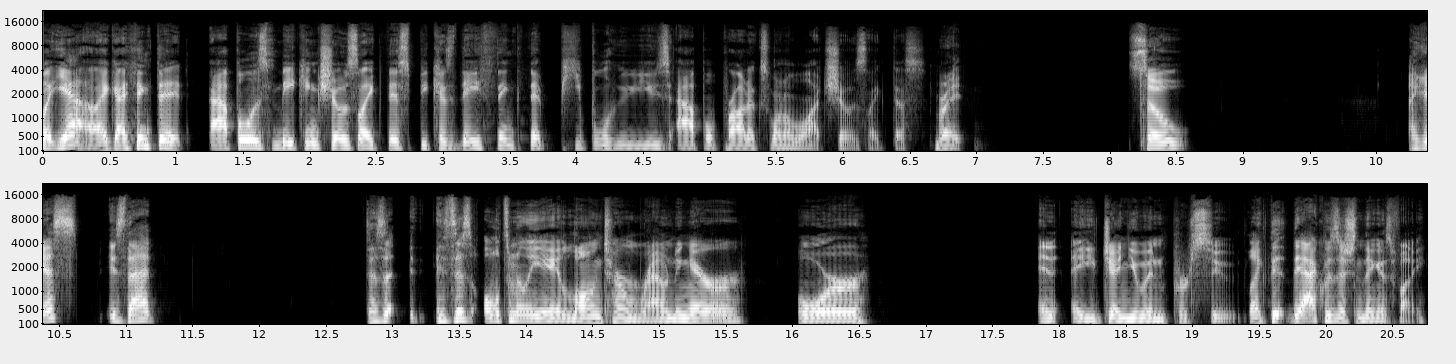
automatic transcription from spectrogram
But yeah, like I think that Apple is making shows like this because they think that people who use Apple products want to watch shows like this. Right. So I guess is that does it is this ultimately a long-term rounding error or an, a genuine pursuit? Like the, the acquisition thing is funny.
